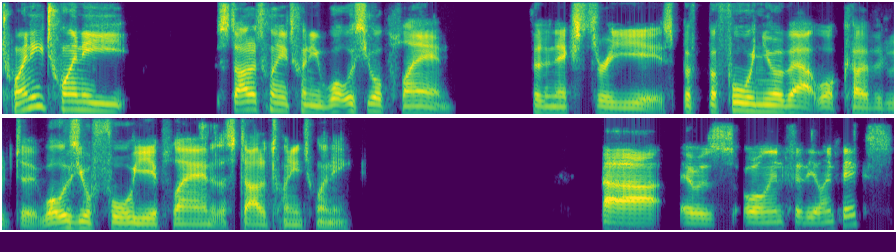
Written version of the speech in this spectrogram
2020, start of 2020, what was your plan for the next three years? But before we knew about what COVID would do, what was your four year plan at the start of 2020? Uh, it was all in for the Olympics.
